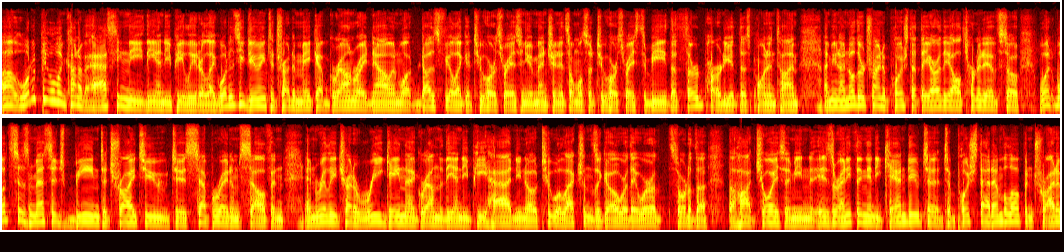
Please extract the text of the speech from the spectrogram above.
Uh, what have people been kind of asking the, the NDP leader? Like, what is he doing to try to make up ground right now in what does feel like a two horse race? And you mentioned it's almost a two horse race to be the third party at this point in time. I mean, I know they're trying to push that they are the alternative. So, what what's his message been to try to to separate himself and and really try to regain that ground that the NDP had, you know, two elections ago, where they were sort of the the hot choice? I mean, is there anything that he can do to to push that envelope and try to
